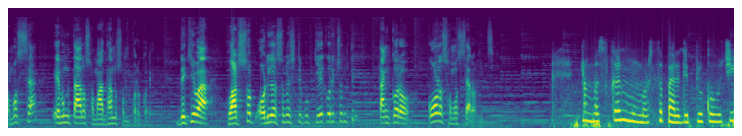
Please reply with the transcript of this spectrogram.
সমস্যা এবং তার সমাধান সম্পর্কে দেখিবা হোয়াটসঅ্যাপ অডিও এসএমএসটি কে করিছন্তি তাঙ্কর কোন সমস্যা রয়েছে নমস্কার মু বর্ষা পারাদীপু কହୁଛି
